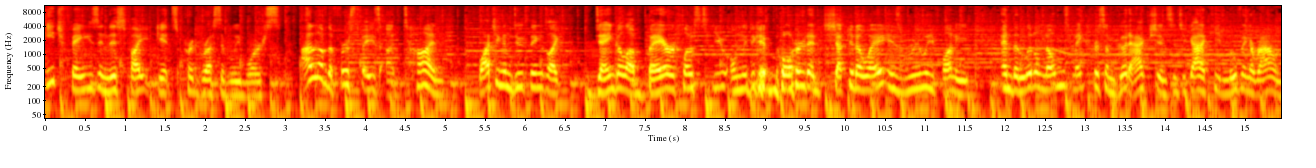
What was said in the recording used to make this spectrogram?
Each phase in this fight gets progressively worse. I love the first phase a ton. Watching him do things like dangle a bear close to you only to get bored and chuck it away is really funny. And the little gnomes make for some good action since you gotta keep moving around.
